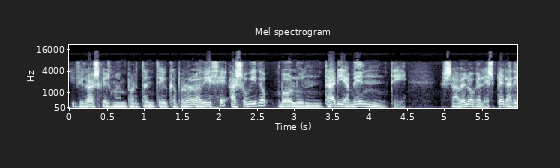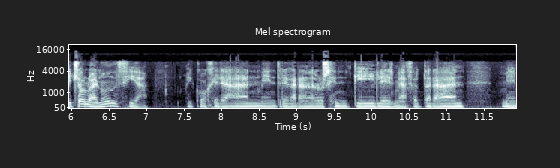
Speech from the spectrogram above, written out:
Y fijaos que es muy importante que por lo dice, ha subido voluntariamente. Sabe lo que le espera. De hecho, lo anuncia me cogerán, me entregarán a los gentiles, me azotarán, me,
